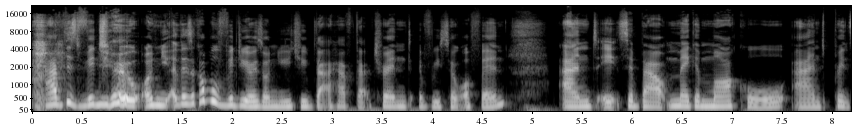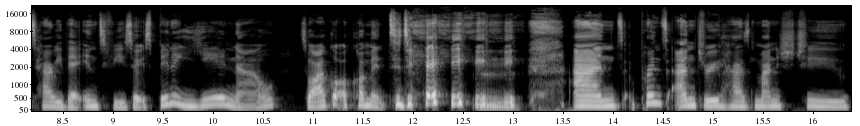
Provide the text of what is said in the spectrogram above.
I have this video on you. There's a couple of videos on YouTube that I have that trend every so often, and it's about Meghan Markle and Prince Harry, their interview. So it's been a year now. So I got a comment today, hmm. and Prince Andrew has managed to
